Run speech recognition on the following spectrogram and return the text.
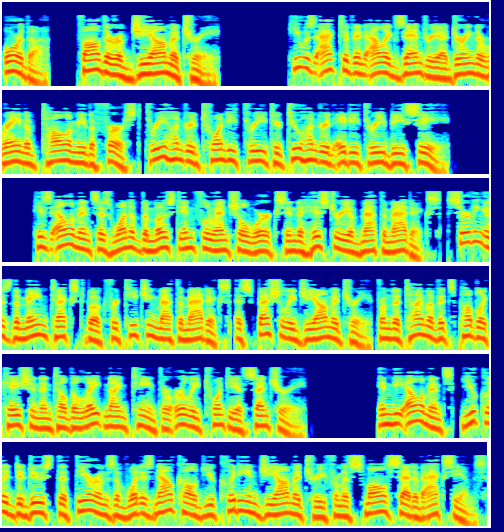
or the «father of geometry». He was active in Alexandria during the reign of Ptolemy I 323 BC. His Elements is one of the most influential works in the history of mathematics, serving as the main textbook for teaching mathematics especially geometry from the time of its publication until the late 19th or early 20th century. In the Elements, Euclid deduced the theorems of what is now called Euclidean geometry from a small set of axioms.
